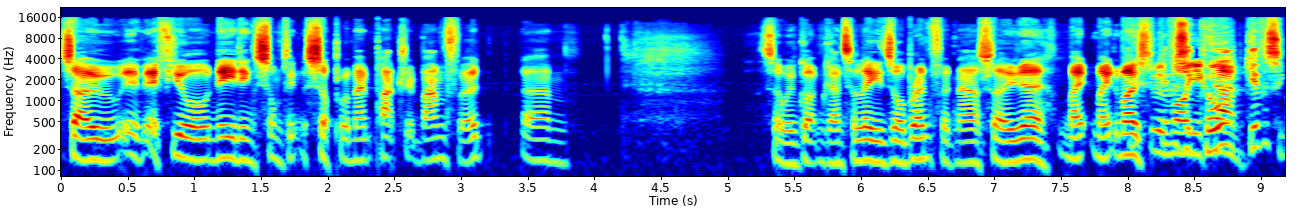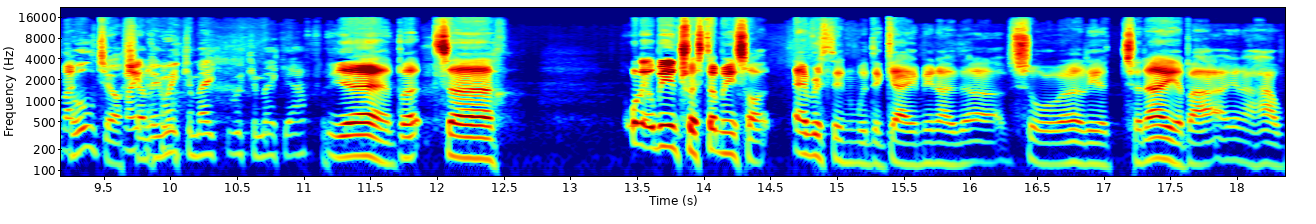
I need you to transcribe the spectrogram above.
So if, if you're needing something to supplement Patrick Bamford, um, so we've got him going to Leeds or Brentford now. So yeah, make make the most of it while you call. can. Give us a call, Josh. I mean, we can make we can make it happen. Yeah, but uh, well, it'll be interesting. I mean, it's like everything with the game. You know, that I saw earlier today about you know how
